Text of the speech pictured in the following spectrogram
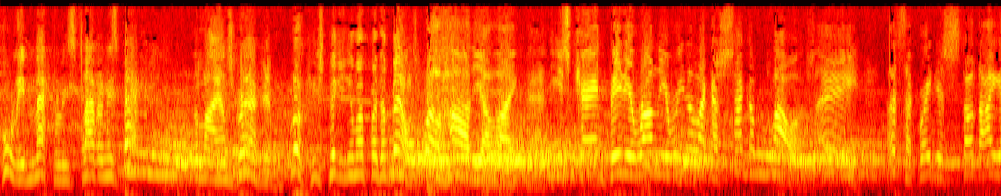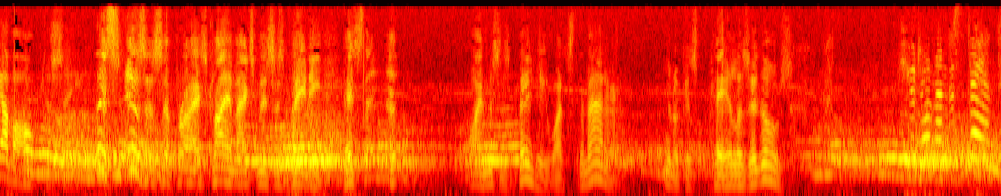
Holy mackerel, he's flat on his back. The lion's grabbed him. Look, he's picking him up by the belt. Well, how do you like that? He's carrying Beatty around the arena like a sack of flowers. Hey, that's the greatest stunt I ever hope to see. This is a surprise climax, Mrs. Beatty. It's the. Uh... Why, Mrs. Beatty, what's the matter? You look as pale as a ghost. You don't understand.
